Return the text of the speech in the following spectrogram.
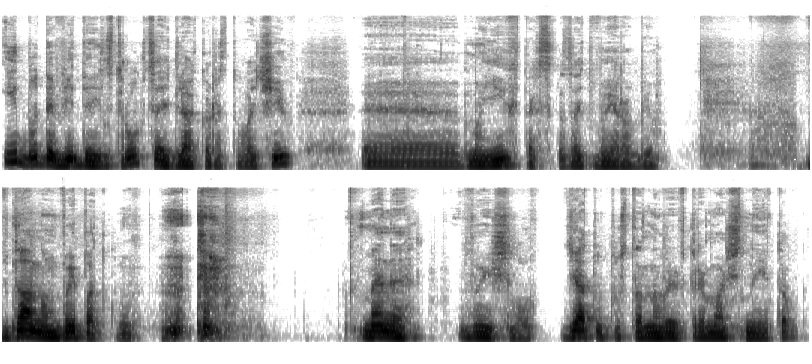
І буде відеоінструкція для користувачів е, моїх, так сказати, виробів. В даному випадку в мене вийшло. Я тут установив тримач ниток.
